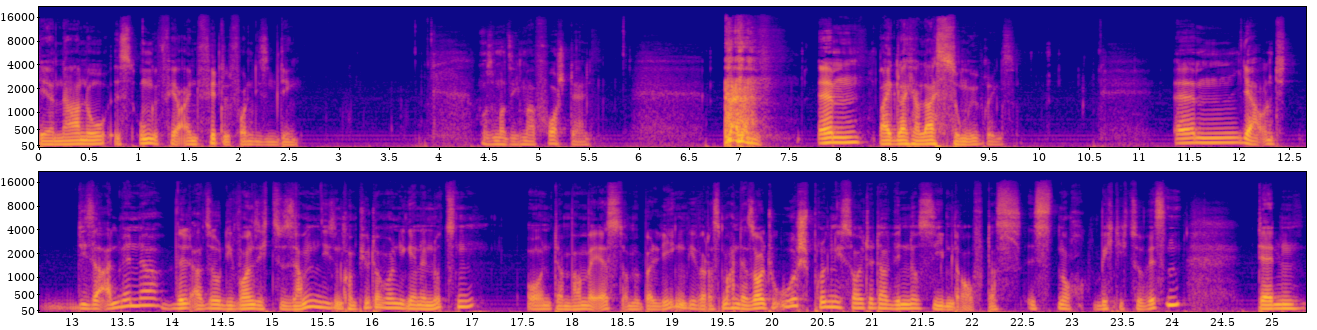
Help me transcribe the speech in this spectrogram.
Der Nano ist ungefähr ein Viertel von diesem Ding. Muss man sich mal vorstellen. ähm, bei gleicher Leistung übrigens. Ähm, ja, und dieser Anwender will also, die wollen sich zusammen, diesen Computer wollen die gerne nutzen. Und dann waren wir erst am überlegen, wie wir das machen. Der sollte ursprünglich, sollte da Windows 7 drauf. Das ist noch wichtig zu wissen. Denn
